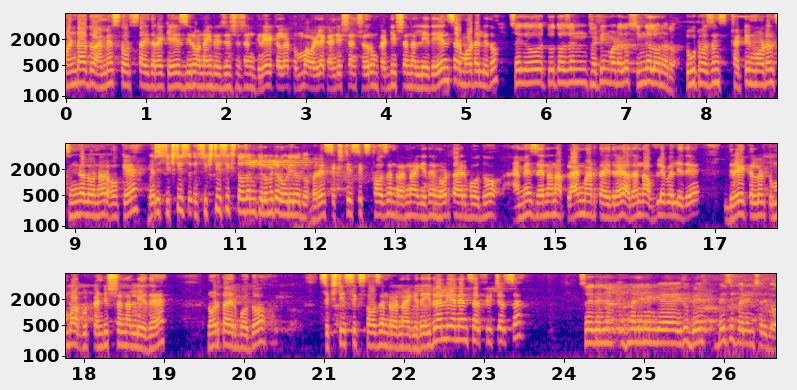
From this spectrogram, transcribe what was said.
ಹೊಂಡಾದು ಎಂ ಎಸ್ ತೋರಿಸ್ತಾ ಇದ್ದಾರೆ. K zero nine registration grey colour ತುಂಬಾ ಒಳ್ಳೆ ಕಂಡೀಷನ್ ಶೋರೂಮ್ ಕಂಡೀಷನ್ ಅಲ್ಲಿ ಇದೆ. ಏನ್ ಸರ್ ಮಾಡೆಲ್ ಇದು? ಸರ್ ಇದು two thousand thirteen model single owner two thousand thirteen model single owner okay sixty sixty six thousand kilometre ಓಡಿರೋದು. ಬರೀ ಸಿಕ್ಸ್ಟಿ ಸಿಕ್ಸ್ ತೌಸಂಡ್ ರನ್ ಆಗಿದೆ ನೋಡ್ತಾ ಇರ್ಬೋದು. ಅಮೆಝ್ ಏನಾನ ಪ್ಲಾನ್ ಮಾಡ್ತಾ ಇದ್ರೆ ಅದನ್ನ ಅವೈಲೇಬಲ್ ಇದೆ. ಗ್ರೇ ಕಲರ್ ತುಂಬಾ ಗುಡ್ ಕಂಡೀಷನ್ ಅಲ್ಲಿ ಇದೆ. ನೋಡ್ತಾ ಇರ್ಬೋದು. ಸಿಕ್ಸ್ಟಿ ಸಿಕ್ಸ್ ತೌಸಂಡ್ ರನ್ ಆಗಿದೆ. ಇದರಲ್ಲಿ ಏನೇನು ಸರ್ ಫೀಚರ್ಸ್ ಇದು ಇದರಲ್ಲಿ ನಿಮಗೆ ಇದು ಬೇಸಿಕ್ ವೇರಿಯಂಟ್ ಸರ್ ಇದು?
